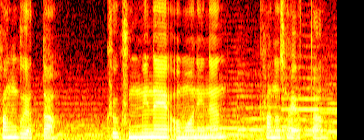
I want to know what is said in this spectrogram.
광부였다. 그 국민의 어머니는 간호사였다.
